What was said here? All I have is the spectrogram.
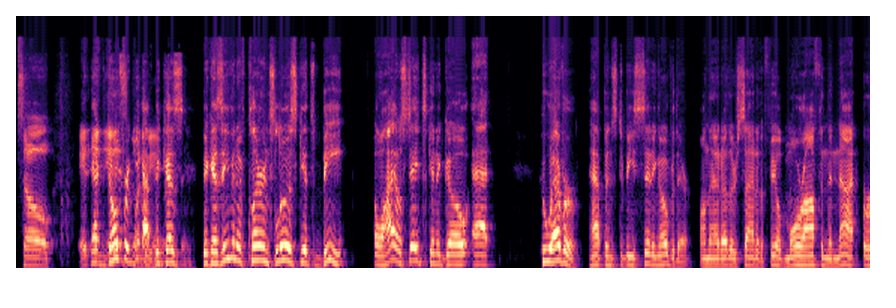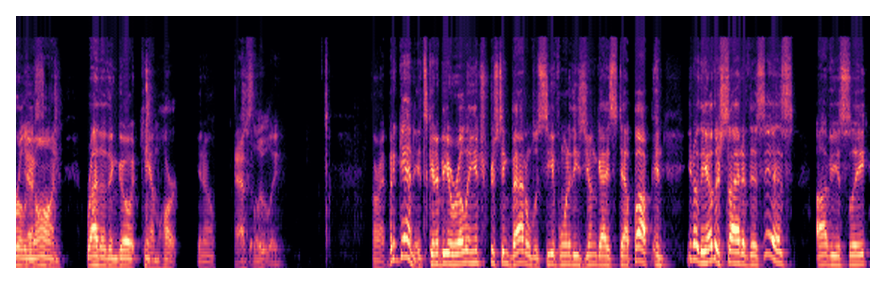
So it, yeah, it, don't it forget be because because even if Clarence Lewis gets beat, Ohio State's going to go at whoever happens to be sitting over there on that other side of the field more often than not early yes. on, rather than go at Cam Hart. You know, absolutely. So. All right, but again, it's going to be a really interesting battle to see if one of these young guys step up. And you know, the other side of this is obviously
